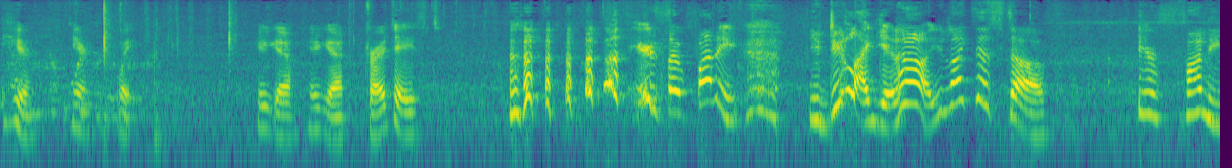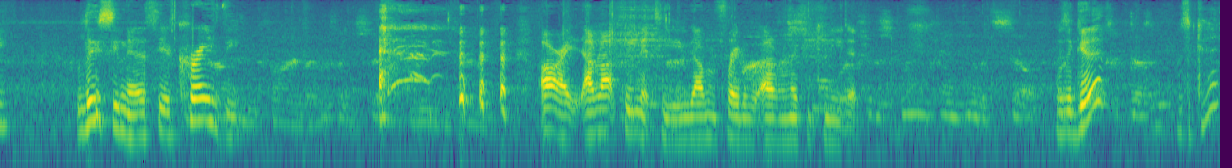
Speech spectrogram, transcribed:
Here. Here. Wait. Here you go. Here you go. Try a taste. You're so funny. You do like it, huh? You like this stuff. You're funny. Luciness, you're crazy. All right, I'm not feeding it to you. I'm afraid of, I don't know if you can eat it. Was it good? Was it good?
